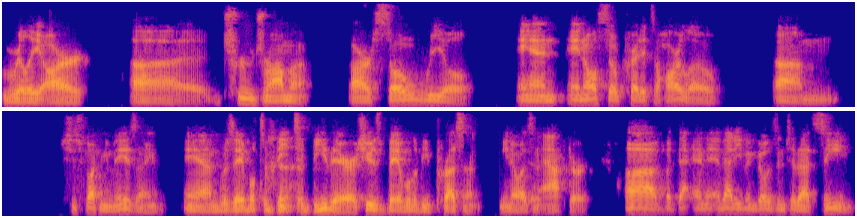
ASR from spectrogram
really are uh, true drama are so real. And and also credit to Harlow. Um, she's fucking amazing and was able to be to be there. She was able to be present, you know, as an actor. Uh, but that and, and that even goes into that scene.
